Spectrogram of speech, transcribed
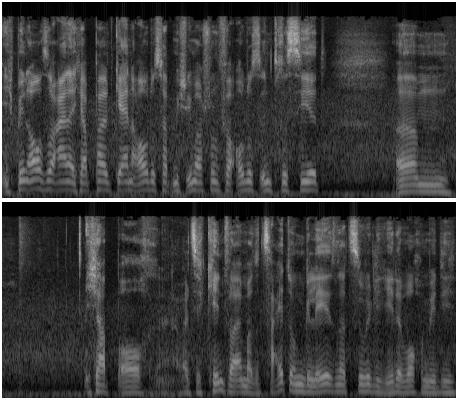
ich bin auch so einer, ich habe halt gerne Autos, habe mich immer schon für Autos interessiert. Ähm, ich habe auch, als ich Kind war, immer so Zeitungen gelesen dazu, wirklich jede Woche mir die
